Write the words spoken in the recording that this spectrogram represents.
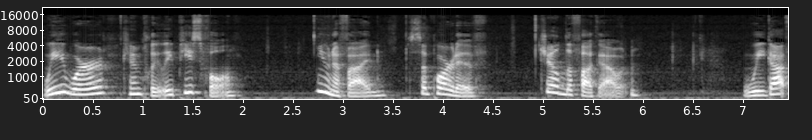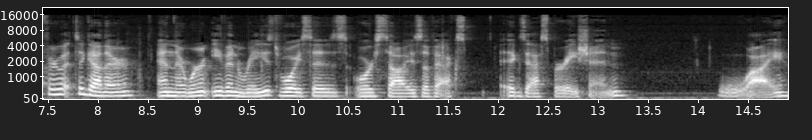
we were completely peaceful, unified, supportive chilled the fuck out. We got through it together, and there weren't even raised voices or sighs of ex- exasperation. Why?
